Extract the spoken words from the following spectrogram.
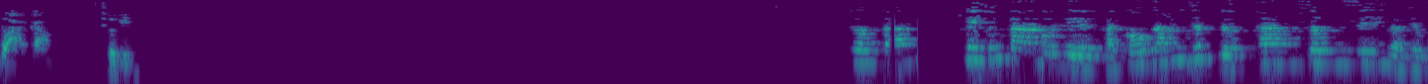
hòa cảm. Thương yêu. thương ta, khi chúng ta ngồi thiền phải cố gắng dứt được tham, sân, si và dục.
